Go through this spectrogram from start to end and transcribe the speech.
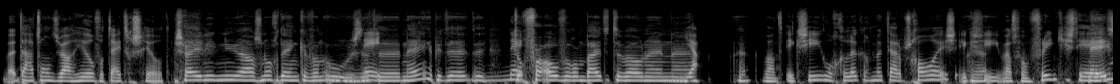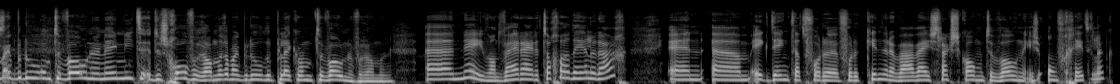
Dat had ons wel heel veel tijd gescheeld. Zou je niet nu alsnog denken van, oeh, is Nee. dat... eh, nee, heb je de, de- Nee. toch voor over om buiten te wonen? En, eh, Ja. Ja. Want ik zie hoe gelukkig Muk daar op school is. Ik Ja. zie wat voor vriendjes die Nee, heeft. maar ik bedoel om te wonen. Nee, niet de school veranderen, maar ik bedoel de plek om te wonen veranderen. Eh, nee, want wij rijden toch wel de hele dag. En ehm, ik denk dat voor de, voor de kinderen waar wij straks komen te wonen is onvergetelijk.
